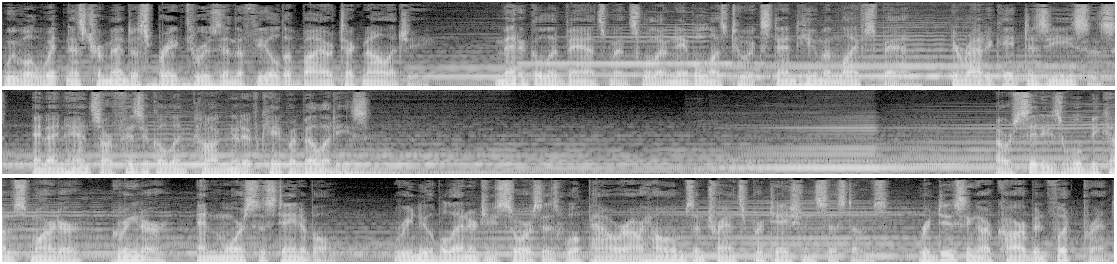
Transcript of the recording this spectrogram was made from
we will witness tremendous breakthroughs in the field of biotechnology. Medical advancements will enable us to extend human lifespan, eradicate diseases, and enhance our physical and cognitive capabilities. Our cities will become smarter, greener, and more sustainable. Renewable energy sources will power our homes and transportation systems, reducing our carbon footprint.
